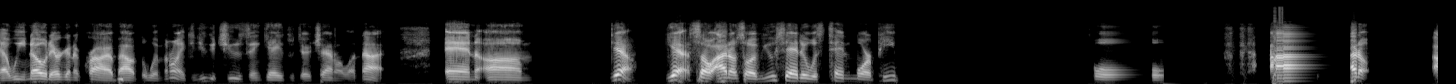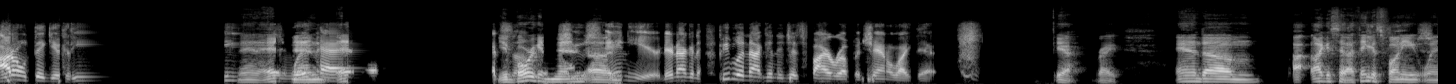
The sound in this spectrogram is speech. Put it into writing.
Now we know they're going to cry about the women on it because you can choose to engage with their channel or not. And um, yeah, yeah. So I don't. So if you said it was ten more people, I I don't I don't think it because he, he Man, Ed, wouldn't man, have Ed, you're some Borgin, man. Uh, in here. They're not gonna. People are not gonna just fire up a channel like that. Yeah, right. And um, I, like I said, I think it's funny when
